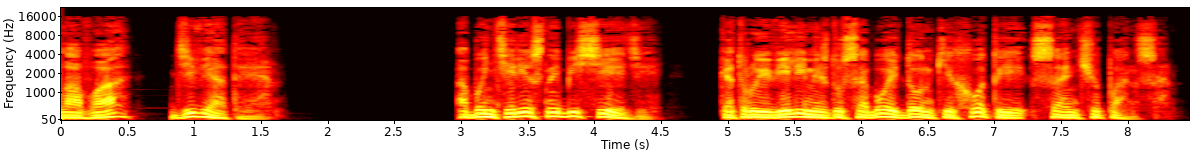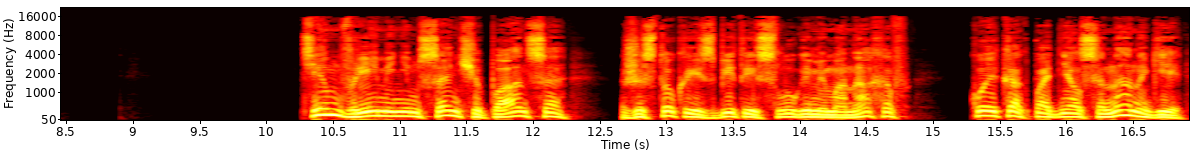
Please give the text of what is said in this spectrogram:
Глава девятая. Об интересной беседе, которую вели между собой Дон Кихот и Санчо Панса. Тем временем Санчо Панса, жестоко избитый слугами монахов, кое-как поднялся на ноги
